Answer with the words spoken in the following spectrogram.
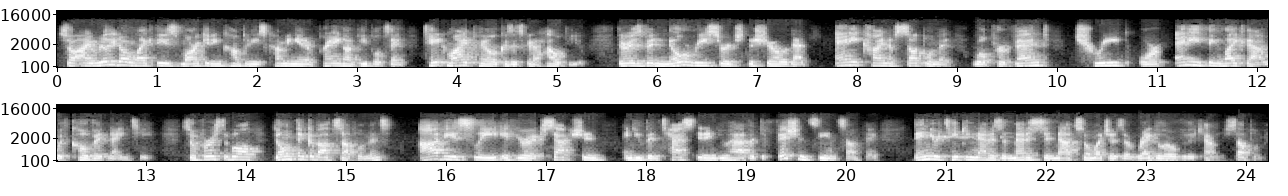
So I really don't like these marketing companies coming in and preying on people and saying, take my pill because it's going to help you. There has been no research to show that any kind of supplement will prevent, treat, or anything like that with COVID 19. So, first of all, don't think about supplements. Obviously, if you're an exception and you've been tested and you have a deficiency in something, then you're taking that as a medicine, not so much as a regular over the counter supplement.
